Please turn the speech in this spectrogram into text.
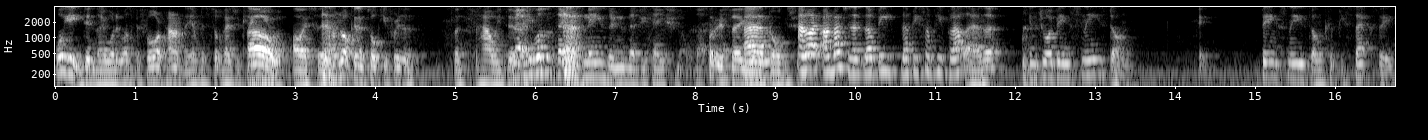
Well, yeah, you didn't know what it was before. Apparently, I'm just sort of educating Oh, oh, I see. I'm not going to talk you through the, the how we do it. No, it. he wasn't saying sneezing is educational. I That, thought you were saying Um, the golden shit. And I, I imagine that there'll be there'll be some people out there that enjoy being sneezed on. It, being sneezed on could be sexy,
